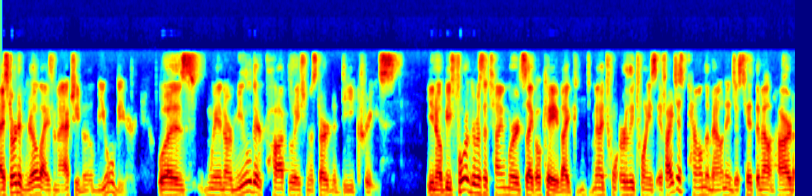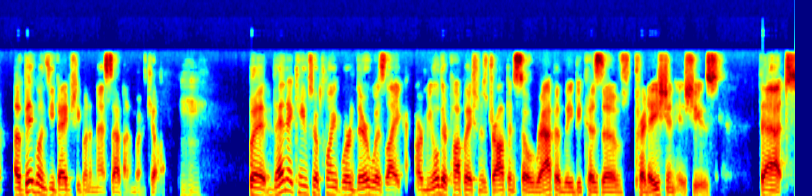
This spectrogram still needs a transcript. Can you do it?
I started realizing I actually know mule deer was when our mule deer population was starting to decrease. You know, before there was a time where it's like, okay, like my tw- early 20s, if I just pound the mountain and just hit the mountain hard, a big one's eventually going to mess up and I'm going to kill it. Mm-hmm. But then it came to a point where there was like our mule deer population was dropping so rapidly because of predation issues that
